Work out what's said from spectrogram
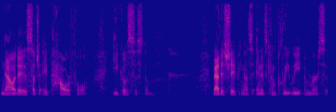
nowadays such a powerful ecosystem that is shaping us, and it's completely immersive.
